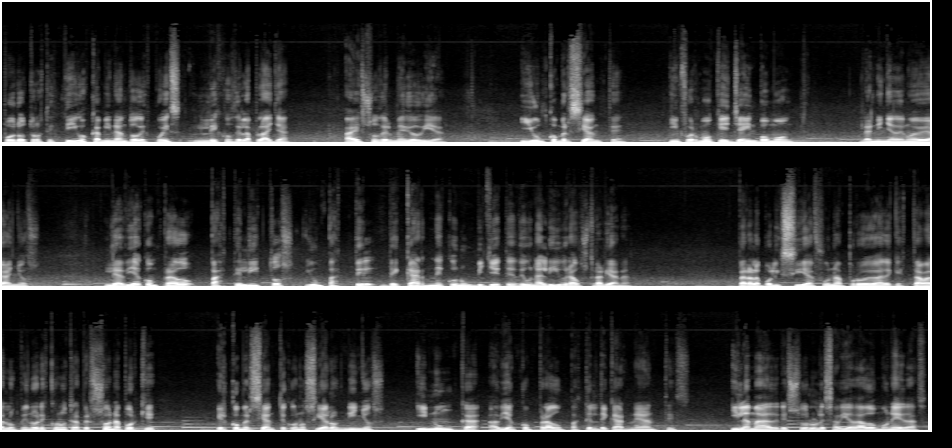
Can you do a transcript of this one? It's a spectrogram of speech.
por otros testigos caminando después lejos de la playa a eso del mediodía. Y un comerciante informó que Jane Beaumont, la niña de 9 años, le había comprado pastelitos y un pastel de carne con un billete de una libra australiana. Para la policía fue una prueba de que estaban los menores con otra persona porque el comerciante conocía a los niños y nunca habían comprado un pastel de carne antes y la madre solo les había dado monedas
